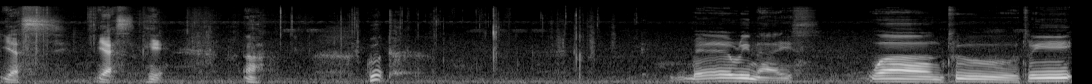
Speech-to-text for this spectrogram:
Yes. Yes. Here. Ah. Good. Very nice. One, two, three.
